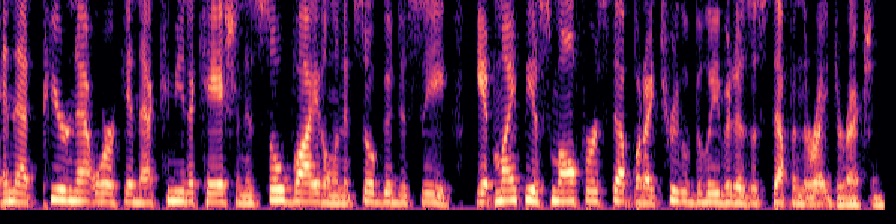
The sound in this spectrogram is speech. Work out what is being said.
and that peer network and that communication is so vital and it's so good to see it might be a small first step but i truly believe it is a step in the right direction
